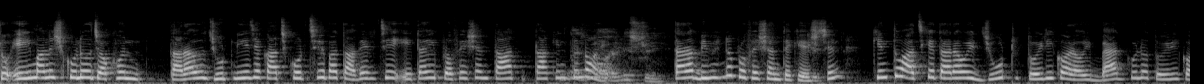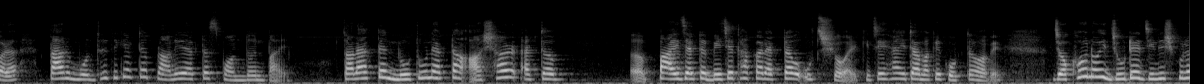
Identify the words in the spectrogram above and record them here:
তো এই মানুষগুলো যখন তারাও জুট নিয়ে যে কাজ করছে বা তাদের যে এটাই প্রফেশন তা তা কিন্তু নয়। তারা বিভিন্ন প্রফেশন থেকে এসছেন। কিন্তু আজকে তারা ওই জুট তৈরি করা, ওই ব্যাগগুলো তৈরি করা, তার মধ্যে থেকে একটা প্রাণের একটা স্পন্দন পায়। তারা একটা নতুন একটা আশার একটা পায় যে একটা বেঁচে থাকার একটা উৎস আর কি, যে হ্যাঁ এটা আমাকে করতে হবে। যখন ওই জুটের জিনিসগুলো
